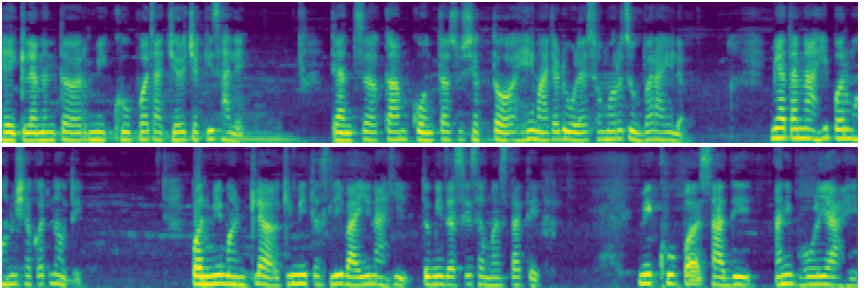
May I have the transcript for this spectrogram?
हे ऐकल्यानंतर मी खूपच आश्चर्यचकित झाले. त्यांचं काम कोणतं असू शकतं हे माझ्या डोळ्यासमोरच उभं राहिलं. मी आता नाही पण म्हणू शकत नव्हते. पण मी म्हटलं की मी तसली बाई नाही तुम्ही जसे समजता ते. मी खूपच साधी आणि भोळी आहे.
